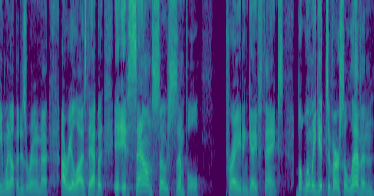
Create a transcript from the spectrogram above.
he went up in his room. I, I realized that. But it, it sounds so simple prayed and gave thanks. But when we get to verse 11,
